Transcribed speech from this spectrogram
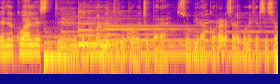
en el cual este, pues normalmente yo aprovecho para subir a correr, hacer algo de ejercicio.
